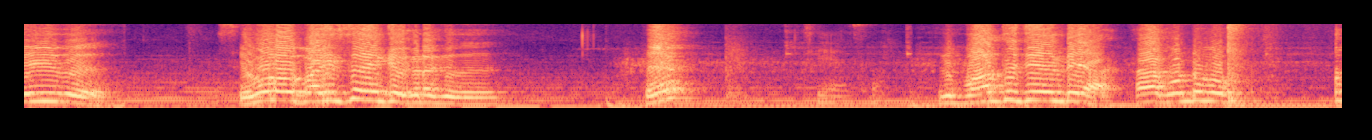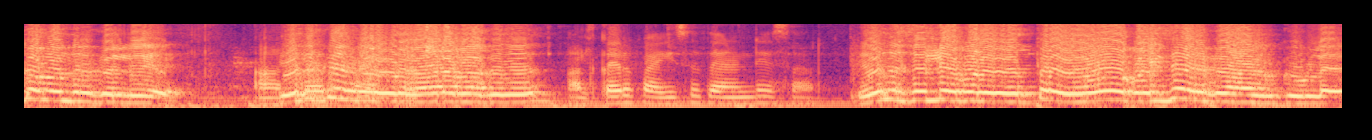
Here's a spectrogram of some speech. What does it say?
ചെയ്ത്. എവ്വളോ പൈസ എനിക്ക് കിടക്കുന്നത്? ഏഹ് ഇത് പാത്ത് ചെയ്യണ്ടയാ? ആ കൊണ്ടുപോകും. വന്നിരിക്കല്ലേ ആൾക്കാർ പൈസ തരണ്ടേ സാർ? ഏത് ശല്യം പറയുന്നത്? എത്ര എവ്വളോ പൈസ ആൾക്കുള്ളേ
